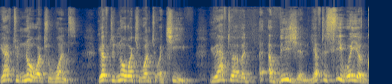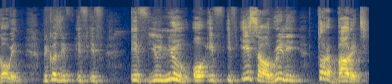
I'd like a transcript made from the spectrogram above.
You have to know what you want. You have to know what you want to achieve. You have to have a, a vision. You have to see where you're going. Because if, if, if, if you knew or if, if Esau really thought about it,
